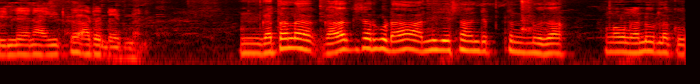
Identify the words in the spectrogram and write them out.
పిల్లైనా ఇంటికి అటెండ్ అవుతుందని గతంలో గాదర్ కిషోర్ కూడా అన్ని చేసినా అని చెప్తున్నాడు కదా మామూలుగా అన్నూర్లకు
